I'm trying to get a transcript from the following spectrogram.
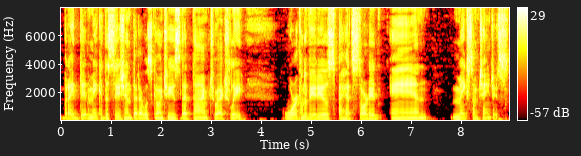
But I did make a decision that I was going to use that time to actually work on the videos I had started and make some changes.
